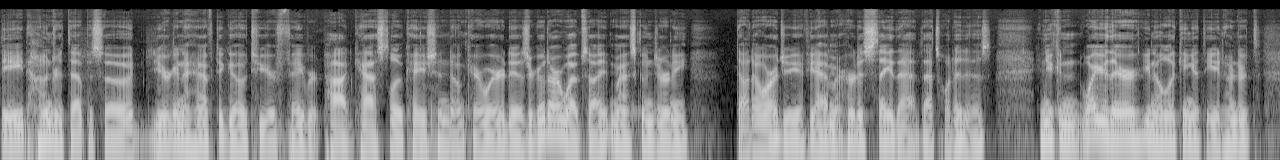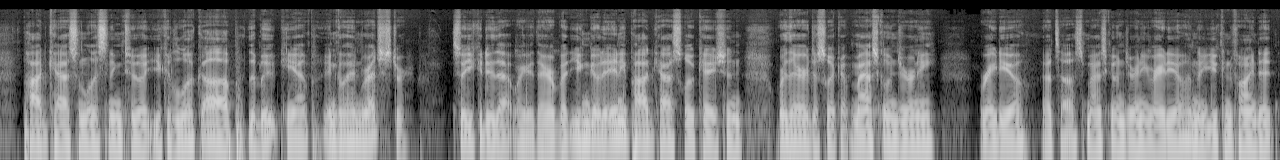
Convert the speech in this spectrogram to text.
the eight hundredth episode, you're going to have to go to your favorite podcast location. Don't care where it is, or go to our website, masculinejourney.org. If you haven't heard us say that, that's what it is. And you can while you're there, you know, looking at the eight hundredth podcast and listening to it, you could look up the boot camp and go ahead and register. So you could do that while you're there. But you can go to any podcast location. We're there. Just look up Masculine Journey Radio. That's us, Masculine Journey Radio, and you can find it.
